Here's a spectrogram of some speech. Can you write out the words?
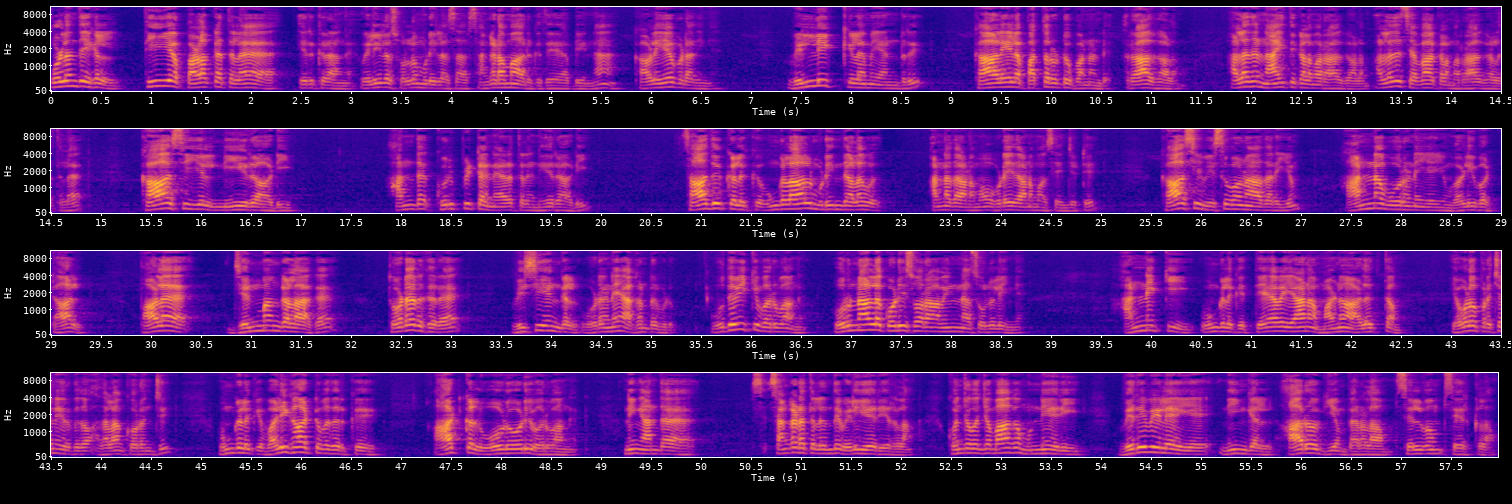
குழந்தைகள் தீய பழக்கத்தில் இருக்கிறாங்க. வெளியில் சொல்ல முடியல சார். சங்கடமாக இருக்குது அப்படின்னா கவலையே படாதீங்க. வெள்ளிக்கிழமை அன்று காலையில் பத்தரை டு பன்னெண்டு ராகு காலம் அல்லது ஞாயிற்றுக்கிழமை ராகு காலம் அல்லது செவ்வாய்க்கிழமை ராகு காலத்தில் காசியில் நீராடி அந்த குறிப்பிட்ட நேரத்தில் நீராடி சாதுக்களுக்கு உங்களால் முடிந்த அளவு அன்னதானமோ உடைதானமோ செஞ்சுட்டு காசி விசுவநாதரையும் அன்னபூரணையையும் வழிபட்டால் பல ஜென்மங்களாக தொடர்கிற விஷயங்கள் உடனே அகன்றுவிடும். உதவிக்கு வருவாங்க. ஒரு நாளில் கோடீஸ்வரம் ஆவீங்கன்னு நான் சொல்லலைங்க. அன்னைக்கு உங்களுக்கு தேவையான மன அழுத்தம் எவ்வளோ பிரச்சனை இருக்குதோ அதெல்லாம் குறைஞ்சி உங்களுக்கு வழிகாட்டுவதற்கு ஆட்கள் ஓடோடி வருவாங்க. நீங்கள் அந்த ச- சங்கடத்திலிருந்து வெளியேறிடலாம். கொஞ்சம் கொஞ்சமாக முன்னேறி விரைவிலேயே நீங்கள் ஆரோக்கியம் பெறலாம் செல்வம் சேர்க்கலாம்.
